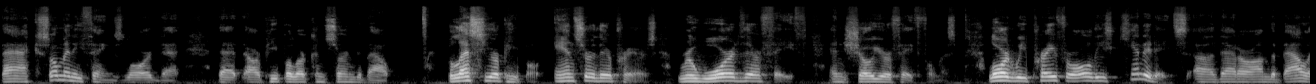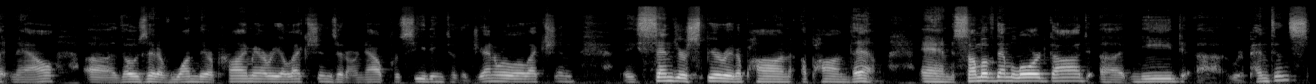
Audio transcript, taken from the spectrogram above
back. So many things, Lord, that that our people are concerned about. Bless your people, answer their prayers, reward their faith, and show your faithfulness. Lord, we pray for all these candidates uh, that are on the ballot now, uh, those that have won their primary elections and are now proceeding to the general election. Send your spirit upon upon them. And some of them, Lord God, uh, need uh, repentance.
